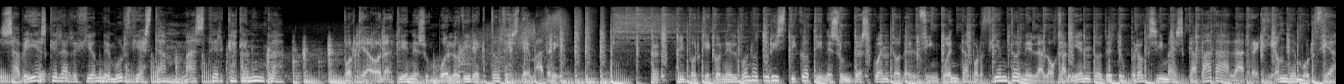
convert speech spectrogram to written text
¿Sabías que la región de Murcia está más cerca que nunca? Porque ahora tienes un vuelo directo desde Madrid. Y porque con el bono turístico tienes un descuento del 50% en el alojamiento de tu próxima escapada a la región de Murcia.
